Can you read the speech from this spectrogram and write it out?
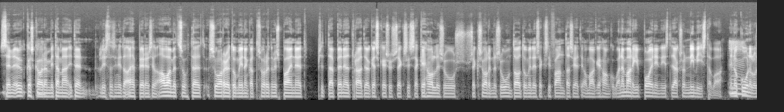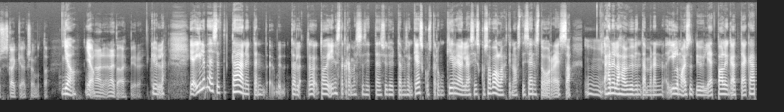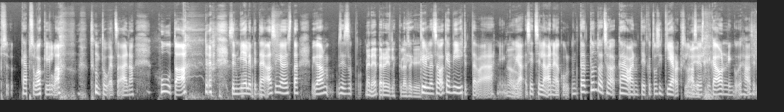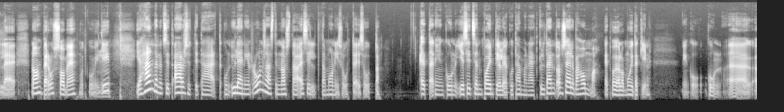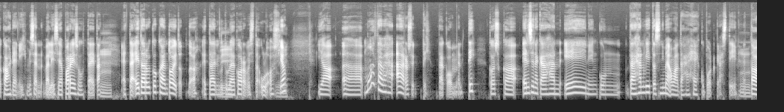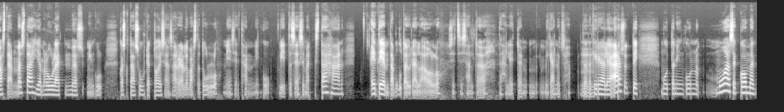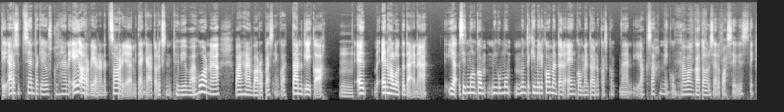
Sen ykköskauden, mitä mä itse listasin niitä aihepiirin, siellä avoimet suhteet, suoriutuminen kautta suoriutumispaineet, sitten tämä penetraatio, keskeisyys seksissä, kehollisuus, seksuaalinen suuntautuminen, seksifantasiat ja oma kehonkuva. Nämä ainakin poinin niistä jakson nimistä vaan. En mm. ole kuunnellut siis kaikkia jaksoja, mutta Joo, joo. näin, näitä aihepiirejä. Kyllä. Ja ilmeisesti tämä nyt, to- toi Instagramissa sitten sytyt tämmöisen keskustelun, kun kirjailija Sisko Savonlahti nosti sen storeissa. Mm, hänellähän on hyvin tämmöinen ilmaisutyyli, että paljon käyttää caps, caps lockilla. Tuntuu, että se aina huutaa sen mielipiteen asioista, mikä on siis Menee perille kyllä sekin. Kyllä, se on oikein viihdyttävää. Niin kuin, Joo. ja sitten sillä aina joku, tuntuu, että se käy aina tiedätkö, tosi kierroksilla Niin. asioista, mikä on niin kuin, ihan silleen, no perussome, mutta kumminkin. Mm. Ja häntä nyt sitten ärsytti tämä, että kun Yle niin runsaasti nostaa esille tätä monisuhteisuutta, että niin kun, ja sitten sen pointti oli joku tämmöinen, että kyllä tämä nyt on selvä homma, että voi olla muitakin niin kuin, kuin äh, kahden ihmisen välisiä parisuhteita, mm. että ei tarvitse koko ajan toitottaa, että tämä niin. Niin. tulee korvista ulos Niin. jo. Ja äh, mua tämä vähän ärsytti, tämä kommentti, koska ensinnäkään hän ei, niin kuin, tai hän viittasi nimenomaan tähän hehkupodcastiin, mm. että taas tämmöistä, ja mä luulen, että myös, niin kuin, koska tämä suhde toiseen sarjalle oli vasta tullut, niin sitten hän niin kuin, viittasi esimerkiksi tähän. En tiedä, mitä muuta Ylellä on ollut sit sisältöä tähän liittyen, mikä nyt tätä Mm. kirjailijaa ärsytti, mutta niin kun, mua se kommentti ärsytti sen takia, just kun hän ei arvioinut näitä sarjoja mitenkään, että oliko ne nyt hyviä vai huonoja, vaan hän vaan rupesi, niin kuin, että tämä on nyt liikaa, Mm. et, en halua tätä enää. Ja sitten mun, kom- niinku mun, mun teki mieli kommentoida, en kommentoinut, koska mä en jaksa, niinku, mä vaan katon siellä passiivisesti.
